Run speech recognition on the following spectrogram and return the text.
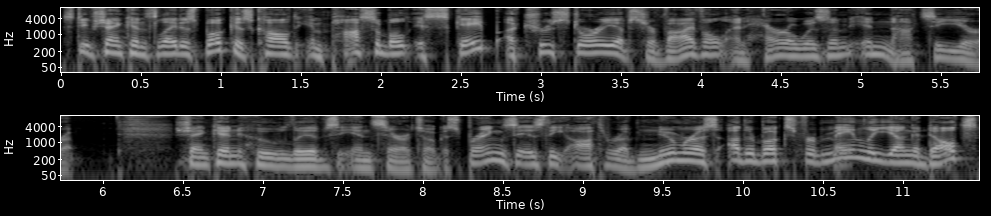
Steve Sheinkin's latest book is called "Impossible Escape: A True Story of Survival and Heroism in Nazi Europe." Shenkin, who lives in Saratoga Springs, is the author of numerous other books for mainly young adults,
